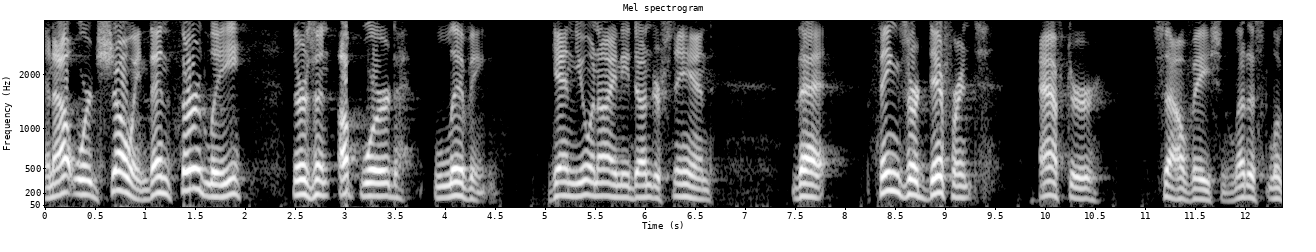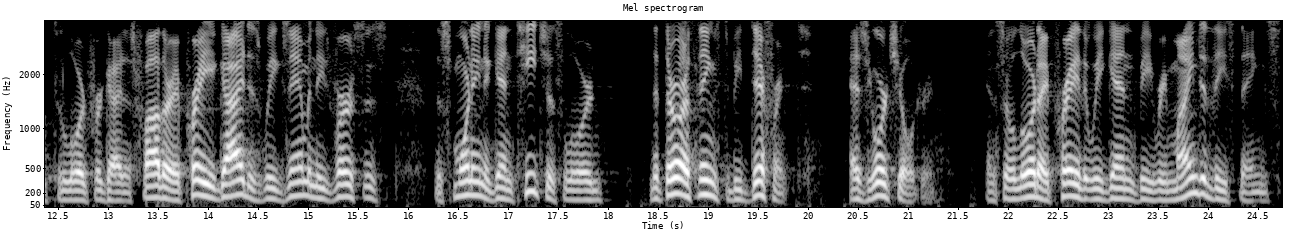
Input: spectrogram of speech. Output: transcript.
An outward showing. Then, thirdly, there's an upward living. Again, you and I need to understand that things are different after salvation. Let us look to the Lord for guidance. Father, I pray you guide as we examine these verses this morning. Again, teach us, Lord, that there are things to be different as your children. And so, Lord, I pray that we again be reminded of these things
